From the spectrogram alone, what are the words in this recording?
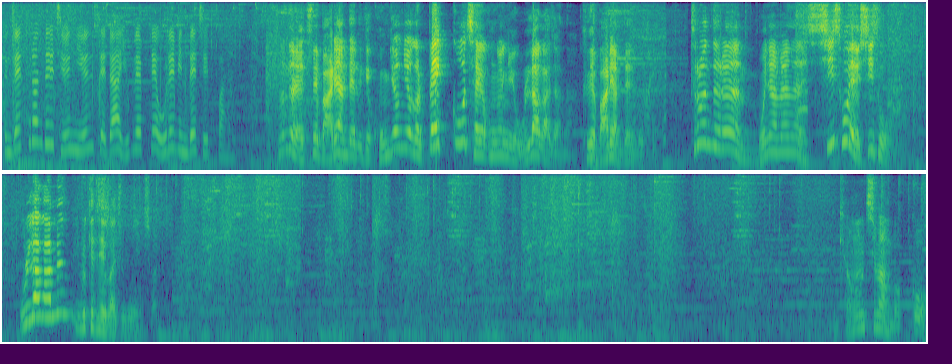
근데 트런들 지은 이은 세다. 6렙 때 5렙인데 질 뻔. 트런들 애초에 말이 안 되는 게 공격력을 뺏고 제가 공격력이 올라가잖아. 그게 말이 안 되는 거지. 트런들은 뭐냐면은 시소예요 시소. 올라가면 이렇게 돼가지고 경험치만 먹고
